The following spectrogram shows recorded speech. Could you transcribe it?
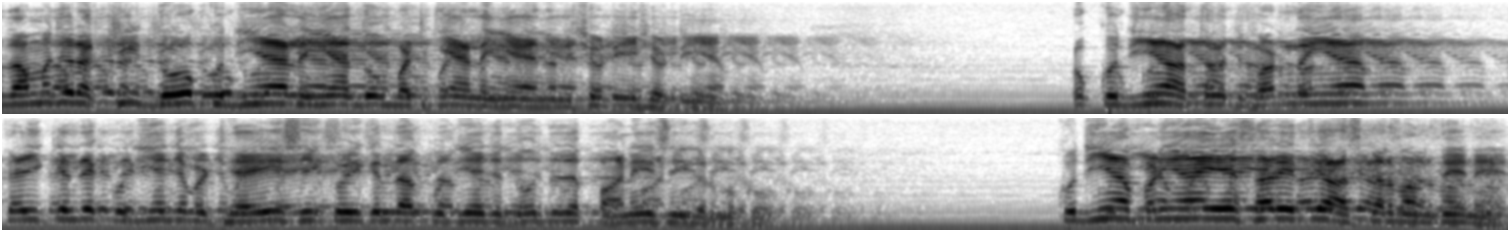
ਦਮ 'ਚ ਰੱਖੀ, ਦੋ ਕੁਜੀਆਂ ਲਈਆਂ, ਦੋ ਮਟਕੀਆਂ ਲਈਆਂ ਇਹਨਾਂ ਨੇ, ਛੋਟੀਆਂ ਛੋਟੀਆਂ। ਉਹ ਕੁਜੀਆਂ ਹੱਥ ਵਿੱਚ ਫੜ ਲਈਆਂ, ਕਈ ਕਹਿੰਦੇ ਕੁਜੀਆਂ 'ਚ ਮਠਿਆਈ ਸੀ, ਕੋਈ ਕਹਿੰਦਾ ਕੁਜੀਆਂ 'ਚ ਦੁੱਧ ਤੇ ਪਾਣੀ ਸੀ ਗੁਰਮੁਖੋ। ਕੁਜੀਆਂ ਪੜੀਆਂ ਇਹ ਸਾਰੇ ਇਤਿਹਾਸਕਾਰ ਮੰਨਦੇ ਨੇ।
